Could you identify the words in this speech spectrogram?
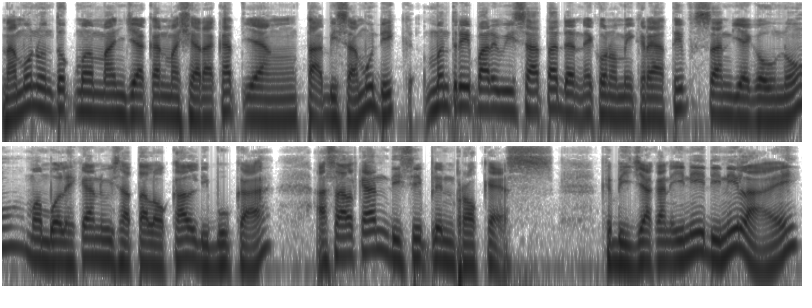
Namun untuk memanjakan masyarakat yang tak bisa mudik, Menteri Pariwisata dan Ekonomi Kreatif Sandiaga Uno membolehkan wisata lokal dibuka asalkan disiplin prokes. Kebijakan ini dinilai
